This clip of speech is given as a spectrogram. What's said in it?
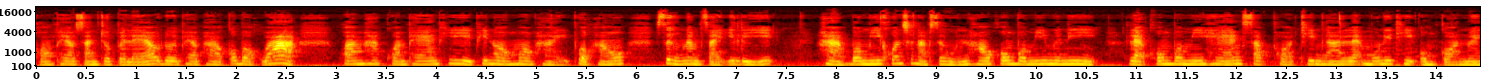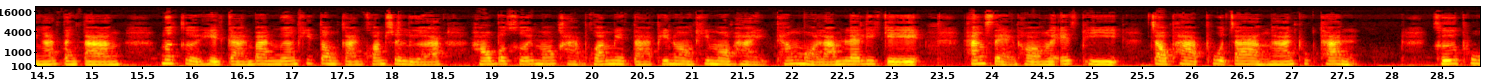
ของแพรวซันจบไปแล้ว โดยแพรวพาวก็บอกว่า ความหักความแพงที่พี่น้องมอบให้พวกเขาซึ่งนำใจอิลีหากบ่มีคนสนับสนุนเฮาคงบ่มีมือนี้ และคงบ่มีแฮงซัพพอร์ตทีมงานและมูลนิธิองค์กรหน่วยงานต่างๆ เมื่อเกิดเหตุการณ์บ้านเมืองที่ต้องการความช่วยเหลือเฮาบ่เคยมองขามความเมตตาพี่น้องที่มอบให้ทั้งหมอลำและลิเก ทั้งแสงทองและ SP เจ้าภาพผู้จ้างงานทุกท่าน คือผู้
